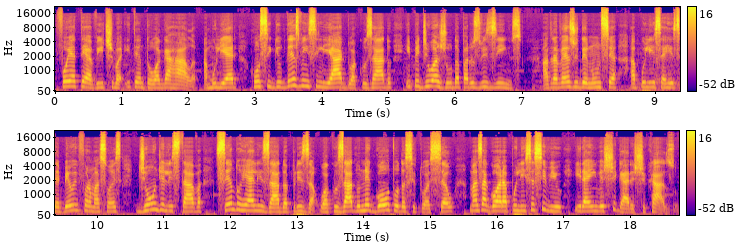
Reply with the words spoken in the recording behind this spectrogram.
foi até a vítima e tentou agarrá-la. A mulher conseguiu desvencilhar do acusado e pediu ajuda para os vizinhos. Através de denúncia, a polícia recebeu informações de onde ele estava sendo realizado a prisão. O acusado negou toda a situação, mas agora a Polícia Civil irá investigar este caso.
